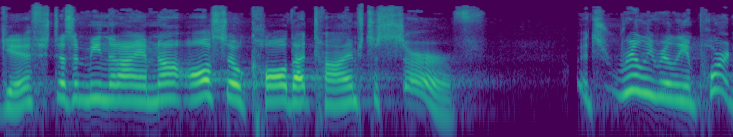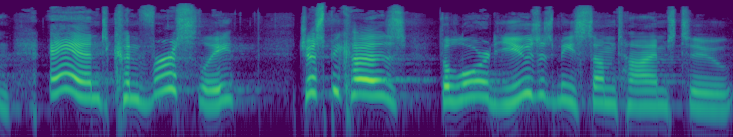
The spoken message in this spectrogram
gifts doesn't mean that I am not also called at times to serve. It's really, really important. And conversely, just because the Lord uses me sometimes to,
